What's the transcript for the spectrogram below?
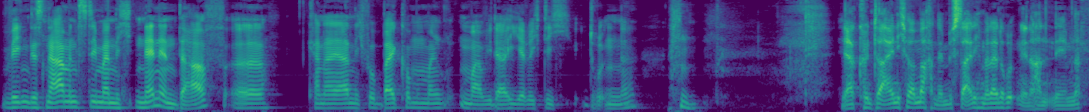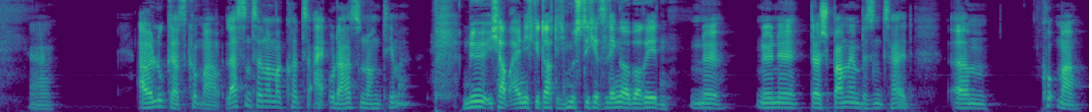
wegen des Namens, den man nicht nennen darf, äh, kann er ja nicht vorbeikommen und meinen Rücken mal wieder hier richtig drücken, ne? Ja, könnte er eigentlich mal machen. Der müsste eigentlich mal deinen Rücken in der Hand nehmen, ne? Ja. Aber Lukas, guck mal, lass uns da noch mal kurz ein, oder hast du noch ein Thema? Nö, ich habe eigentlich gedacht, ich müsste dich jetzt länger überreden. Nö, nö, nö, da sparen wir ein bisschen Zeit. Ähm, guck mal.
